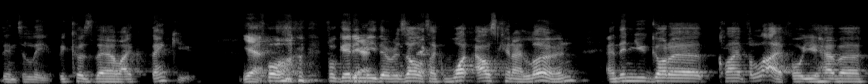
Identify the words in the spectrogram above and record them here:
than to leave because they're like, thank you. Yeah. For for getting yeah. me the results. Like what else can I learn? And then you got a client for life or you have a,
